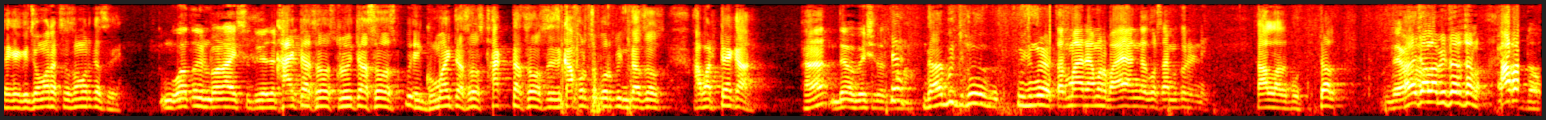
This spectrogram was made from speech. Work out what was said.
টাকা কি জমা আমার কাছে তুমি কতদিন পর আইছো দুই হাজার টাকা। খাইতাছস লইতাছস এই ঘুমাইতাছস থাকতাছস এই কাপড় চোপড় পিনতাছস আবার টাকা হ্যাঁ দেও বেশি না বুঝ তার মায়ের আমার ভাই আঙ্গা করছে আমি করিনি আল্লাহর বুত চল। এই চলো ভিতরে চলো। আবার দাও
